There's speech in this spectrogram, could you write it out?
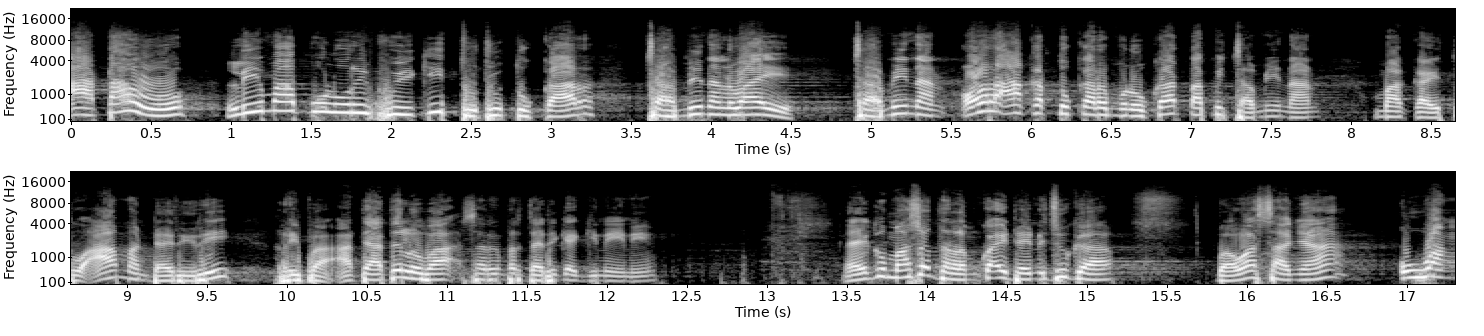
Atau 50 ribu iki duduk tukar jaminan wae, jaminan orang akan tukar menukar tapi jaminan maka itu aman dari riba. Hati-hati loh pak, sering terjadi kayak gini ini. Nah itu masuk dalam kaidah ini juga bahwasanya uang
